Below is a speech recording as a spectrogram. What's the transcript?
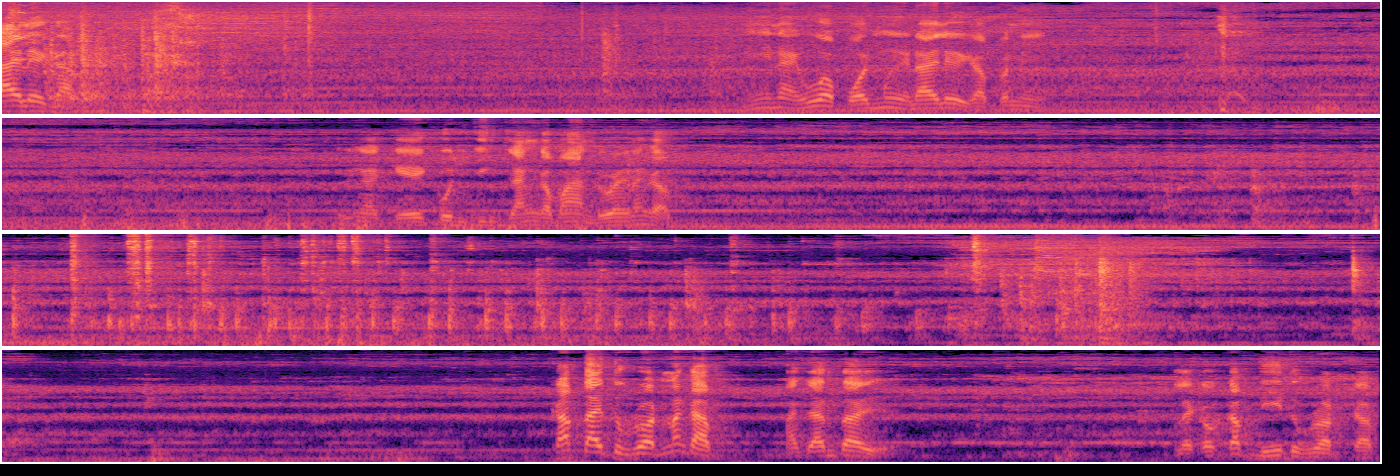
ได้เลยครับ นี่นายหัวปล่อยมือได้เลยครับวันนี้เป็นไงแกคนจริงจังกับมันด้วยนะครับ ครับได้ถูกรถนะครับ อาจารย์เต้แล้วก็กับดีถูกรถครับ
